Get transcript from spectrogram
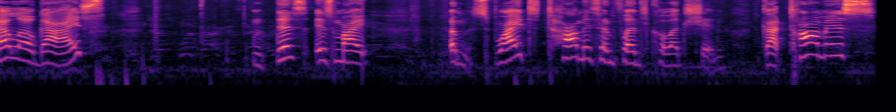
Hello, guys. This is my um, Sprite Thomas and Friends collection. Got Thomas,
